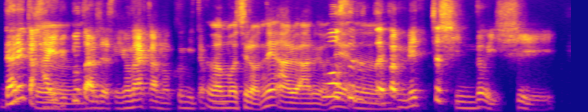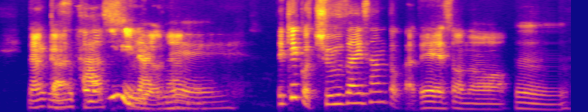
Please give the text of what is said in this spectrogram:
誰か入ることあるじゃないですか、夜中の組とか。まあもちろんね、あるあるよね。そうするとやっぱうんめっちゃしんどいし、なんかその意味ないな。ね。で結構駐在さんとかでそのうん。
